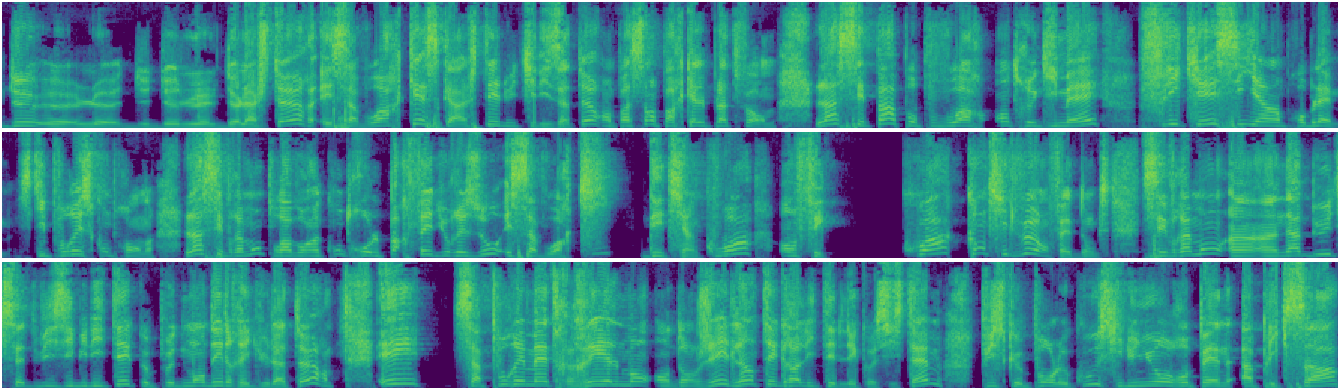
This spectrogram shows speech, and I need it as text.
de, euh, de l'acheteur et savoir qu'est-ce qu'a acheté l'utilisateur en passant par quelle plateforme. Là, c'est pas pour pouvoir entre guillemets fliquer s'il y a un problème, ce qui pourrait se comprendre. Là, c'est vraiment pour avoir un contrôle parfait du réseau et savoir qui détient quoi, en fait quoi quand il veut en fait. Donc c'est vraiment un, un, abus de cette visibilité que peut demander le régulateur et ça pourrait mettre réellement en danger l'intégralité de l'écosystème, puisque pour le coup, si l'Union européenne applique ça,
